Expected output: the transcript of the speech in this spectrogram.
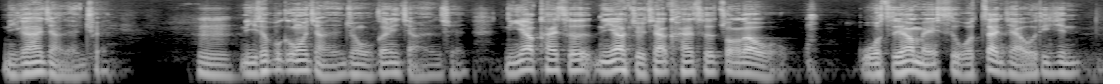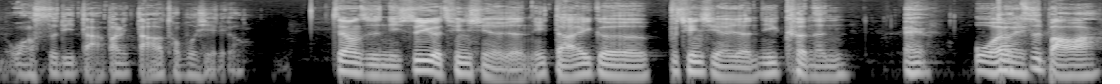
你跟他讲人权，嗯，你都不跟我讲人权，我跟你讲人权。你要开车，你要酒驾开车撞到我，我只要没事，我站起来，我一定先往死里打，把你打到头破血流。这样子，你是一个清醒的人，你打一个不清醒的人，你可能哎，我要自保啊，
